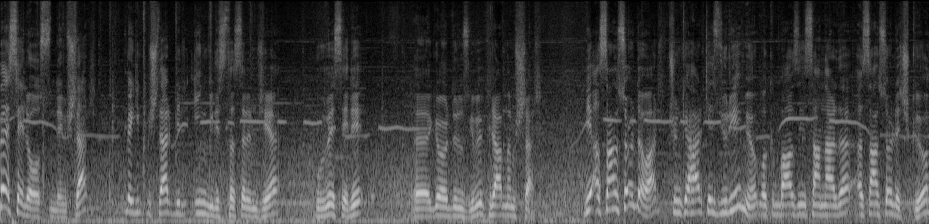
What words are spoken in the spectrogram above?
Veseli olsun demişler. Ve gitmişler bir İngiliz tasarımcıya bu Veseli e, gördüğünüz gibi planlamışlar. Bir asansör de var. Çünkü herkes yürüyemiyor. Bakın bazı insanlar da asansörle çıkıyor.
